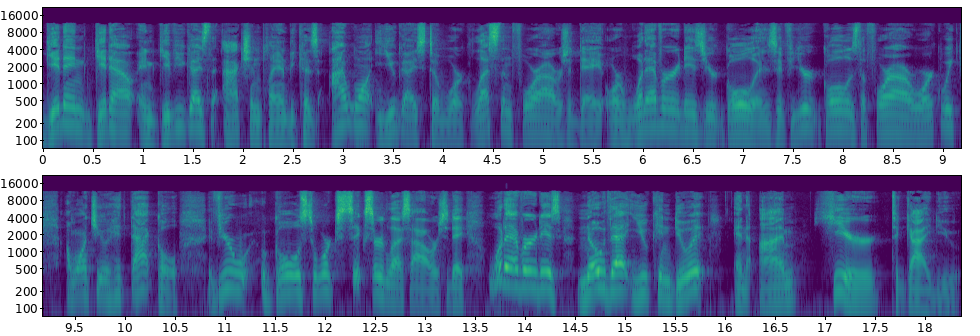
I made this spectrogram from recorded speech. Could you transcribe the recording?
get in, get out, and give you guys the action plan because I want you guys to work less than four hours a day or whatever it is your goal is. If your goal is the four hour work week, I want you to hit that goal. If your goal is to work six or less hours a day, whatever it is, know that you can do it. And I'm here to guide you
